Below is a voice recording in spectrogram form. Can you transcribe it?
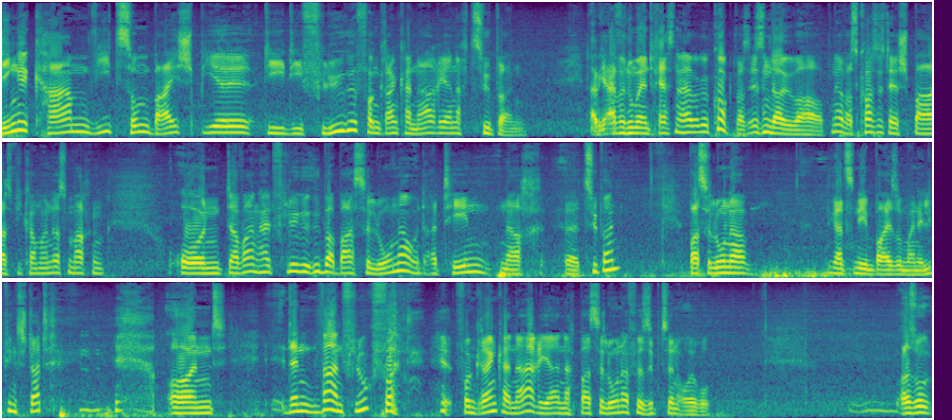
Dinge kamen, wie zum Beispiel die, die Flüge von Gran Canaria nach Zypern. Da habe ich einfach nur mal interessenhalber geguckt, was ist denn da überhaupt? Ne? Was kostet der Spaß? Wie kann man das machen? Und da waren halt Flüge über Barcelona und Athen nach äh, Zypern. Barcelona ganz nebenbei so meine Lieblingsstadt. Mhm. Und dann war ein Flug von, von Gran Canaria nach Barcelona für 17 Euro. Also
